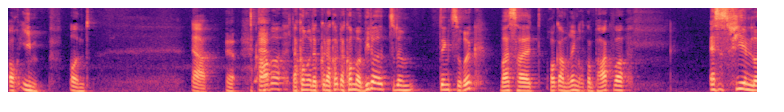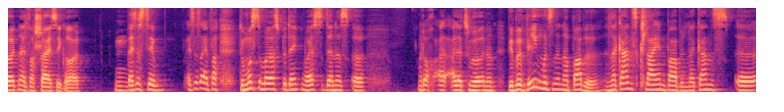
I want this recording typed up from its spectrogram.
Auch ihm. Und, ja. Ja. Aber da kommen, wir, da, da, kommen wir wieder zu dem Ding zurück, was halt Rock am Ring, Rock am Park war. Es ist vielen Leuten einfach scheißegal. Es ist der, es ist einfach, du musst immer das bedenken, weißt du, Dennis, äh, und auch alle ZuhörerInnen, wir bewegen uns in einer Bubble, in einer ganz kleinen Bubble, in einer ganz äh,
